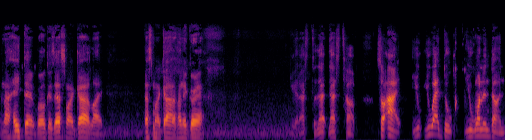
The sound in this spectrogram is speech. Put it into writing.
and I hate that, bro, because that's my guy. Like, that's my guy, hundred grand. yeah, that's that that's tough. So, all right, you you at Duke, you one and done,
